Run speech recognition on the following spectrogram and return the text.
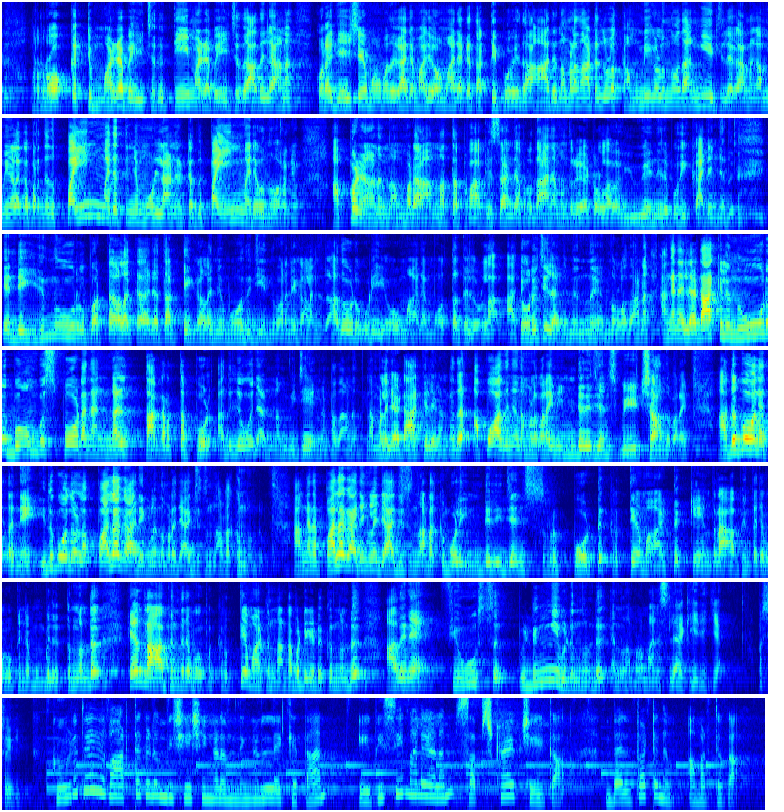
റോക്കറ്റ് മഴ പെയ്ച്ചത് തീ മഴ പെയ്ച്ചത് അതിലാണ് കുറേ ജെയ്ഷെ മുഹമ്മദ് കാര്യമാര് ഓമാരൊക്കെ തട്ടിപ്പോയത്. ആദ്യം നമ്മുടെ നാട്ടിലുള്ള കമ്മികളൊന്നും അത് അംഗീകരിച്ചില്ല. കാരണം കമ്മികളൊക്കെ പറഞ്ഞത് പൈൻ മരത്തിന്റെ മുകളിലാണ് ഇട്ടത്. പൈൻ മരം എന്ന് പറഞ്ഞു. അപ്പോഴാണ് നമ്മുടെ അന്നത്തെ പാകിസ്ഥാന്റെ പ്രധാനമന്ത്രിയായിട്ടുള്ളവൻ യു എന്നിൽ പോയി കരഞ്ഞത്. എന്റെ ഇരുന്നൂറ് പട്ടാളക്കാരെ തട്ടി കളഞ്ഞു മോദിജി എന്ന് പറഞ്ഞ് കളഞ്ഞത്. അതോടുകൂടി യവന്മാരെ മൊത്തത്തിലുള്ള ആ ചൊറിച്ചിൽ അങ്ങ് നിന്ന് എന്നുള്ളതാണ്. അങ്ങനെ ലഡാക്കിൽ നൂറ് ബോംബ് സ്ഫോടനങ്ങൾ തകർത്തപ്പോൾ അതിൽ ഒരെണ്ണം വിജയം കണ്ടതാണ് നമ്മൾ ലഡാക്കിൽ കണ്ടത്. അപ്പോൾ അതിന് നമ്മൾ പറയും ഇന്റലിജൻസ് വീഴ്ച എന്ന് പറയും. അതുപോലെ തന്നെ ഇതുപോലുള്ള പല കാര്യങ്ങളും നമ്മുടെ രാജ്യത്ത് നടക്കുന്നുണ്ട്. അങ്ങനെ പല കാര്യങ്ങളും രാജ്യത്ത് നടക്കുമ്പോൾ ഇന്റലിജൻസ് റിപ്പോർട്ട് കൃത്യമായിട്ട് കേന്ദ്ര ആഭ്യന്തര വകുപ്പിന്റെ മുമ്പിൽ എത്തുന്നുണ്ട്. കേന്ദ്ര ആഭ്യന്തര വകുപ്പ് കൃത്യമായിട്ട് നടപടി എടുക്കുന്നുണ്ട്. അതിനെ ഫ്യൂസ് പിടുങ്ങി വിടുന്നുണ്ട് എന്ന് നമ്മൾ മനസ്സിലാക്കിയിരിക്കുക. അപ്പം ശരി. കൂടുതൽ വാർത്തകളും വിശേഷങ്ങളും നിങ്ങളിലേക്ക് എത്താൻ A B C Malayalam subscribe ചെയ്യുക. ബെൽബട്ടനും അമർത്തുക.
